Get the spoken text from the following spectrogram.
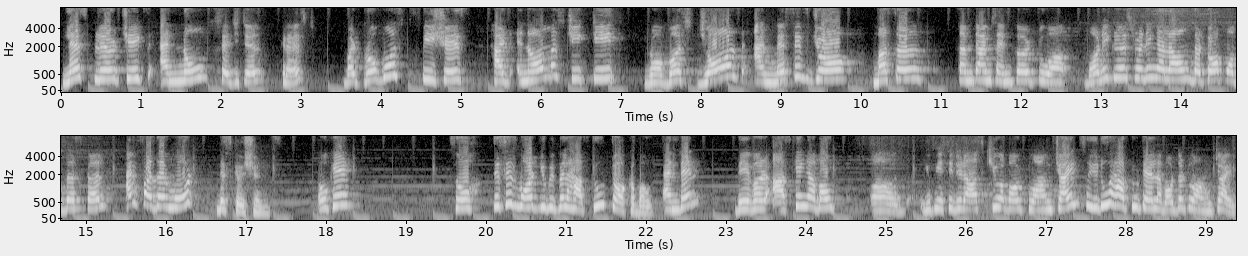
less flared cheeks and no sagittal crest. But robust species had enormous cheek teeth, robust jaws and massive jaw muscles sometimes anchored to a bony crest running along the top of the skull and furthermore discussions. Okay. So this is what you people have to talk about. And then they were asking about, uh, UPSC did ask you about Taung child. So you do have to tell about the Taung child.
